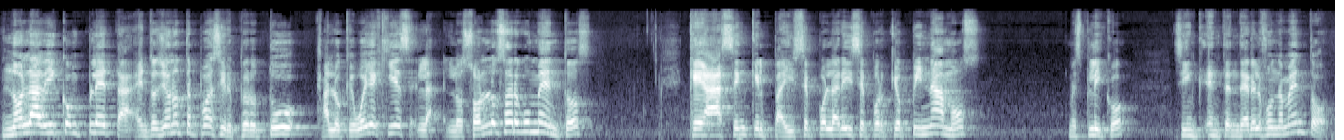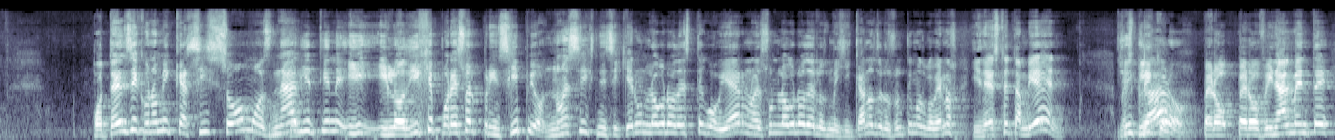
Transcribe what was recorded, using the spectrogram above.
No la vi completa, entonces yo no te puedo decir, pero tú, a lo que voy aquí es, la- lo, son los argumentos que hacen que el país se polarice, porque opinamos, me explico, sin entender el fundamento. Potencia económica sí somos, nadie tiene, y, y lo dije por eso al principio, no es ni siquiera un logro de este gobierno, es un logro de los mexicanos de los últimos gobiernos y de este también. ¿Me Sí, explico? claro. Pero, pero finalmente,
